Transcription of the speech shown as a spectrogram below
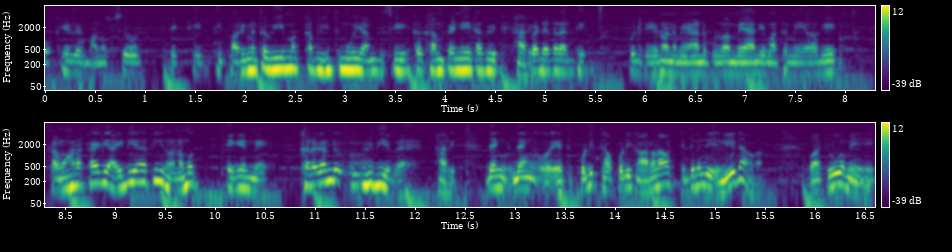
ඕකේද මනුස්්‍යයෝත් එක් ඉති පරිනත වීමක් අපි හිතමු. යම්කිසික කම්පැනිය අපි. වැඩ කරදදි පුට තේරවන මෙයාට පුළුවන් මෙයාගේ මත මේ වගේ සමහරකගේ අයිඩියතිී නො නමුත් එකෙන්නේ කරගණ්ඩ විදිිය බෑ. හරි. දැන් දැන් ඇත පොඩි තා පොඩි කාරණාවක් එතනද එලියටාව වකිව මේ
